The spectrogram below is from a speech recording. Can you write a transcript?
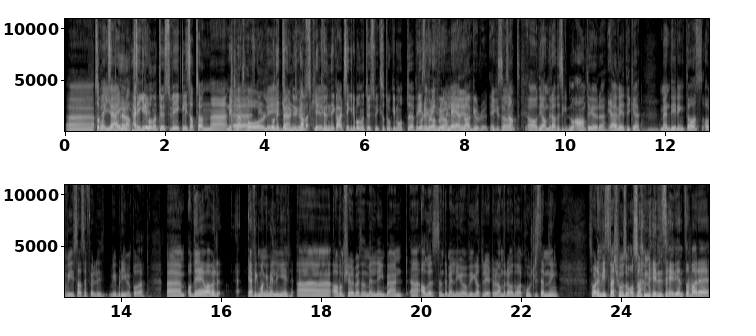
Eh, Som eksempler, da. Sigrid ikke- Bonde Tusvik, Lisa Tønne Niklas eh, Baarli, kunne, Bernt ikke det kunne ikke vært Sigrid Bonde Tusvik som tok imot eh, prisen, fordi, fordi hun leda Gullruten. Ikke sant? Ja, og de andre hadde sikkert noe annet å gjøre. Ja. Jeg vet ikke. Men de ringte oss, og vi sa selvfølgelig vi blir med på det. Um, og det var vel Jeg fikk mange meldinger. Uh, Adam Kjølberg sendte melding. Bernt. uh, alle sendte meldinger, og vi gratulerte hverandre, og det var koselig stemning. Så var det en viss versjon som også er med i den serien, som bare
